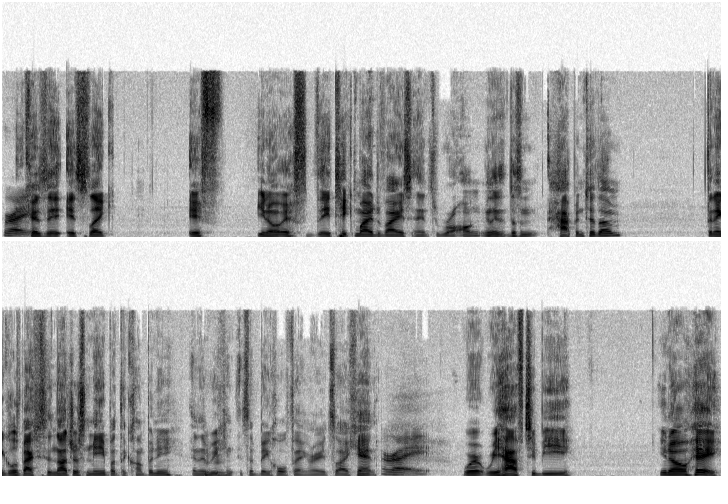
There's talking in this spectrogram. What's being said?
Right. because it, it's like if you know if they take my advice and it's wrong and it doesn't happen to them, then it goes back to not just me but the company, and then we Mhm. can. It's a big whole thing, right? So I can't. Right. Where we have to be, you know, hey,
